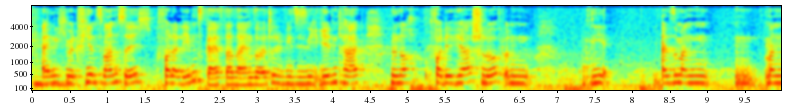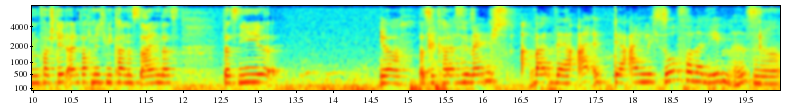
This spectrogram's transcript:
mhm. eigentlich mit 24 voller Lebensgeister sein sollte, wie sie jeden Tag nur noch vor dir her schlurft und die, also man, man versteht einfach nicht, wie kann es sein, dass, dass sie ja, dass sie kein Dass ein Mensch, der, der eigentlich so voller Leben ist, ja.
